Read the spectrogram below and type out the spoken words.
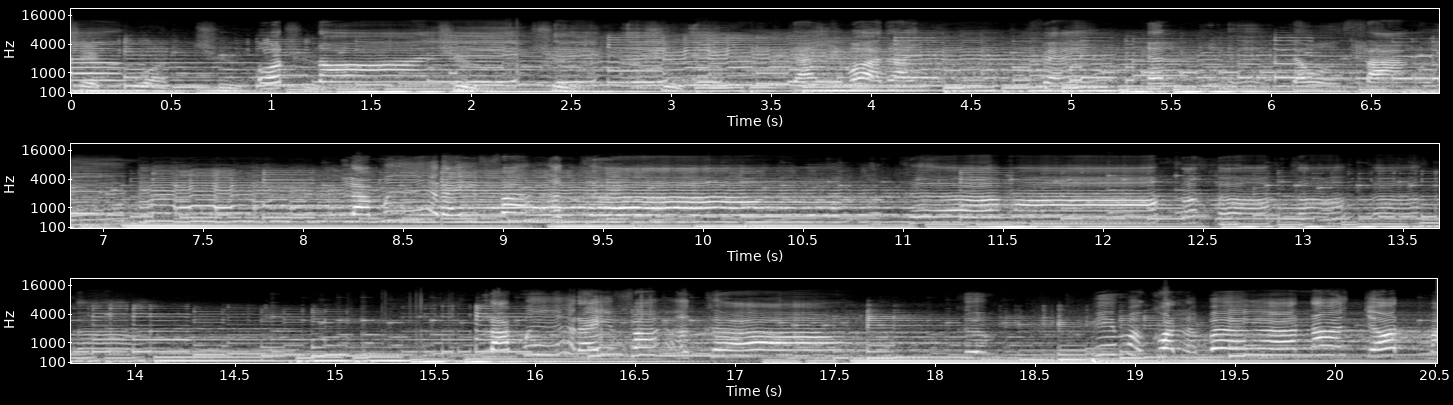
เช็คด่วนชื่ออดน้อยชื่อชื่อชื่อใจว่าใดแฟนเจ้าสร้างเลือละมือไรฟังข่าวคือมาก็ก็ก็ก็ก็ละมือไรฟังข่าวคือมีบางคนละเบิ่งน้อยจดหมา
